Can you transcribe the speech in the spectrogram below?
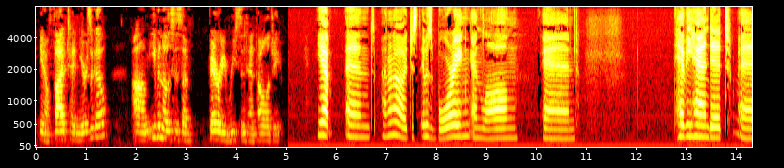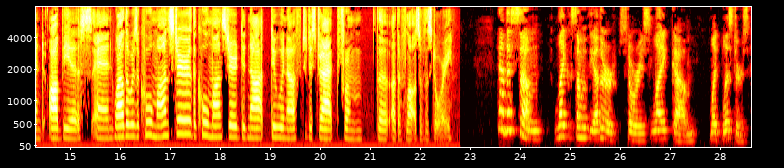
you know five, ten years ago, um, even though this is a very recent anthology. Yep, and I don't know, it just it was boring and long, and heavy handed and obvious. And while there was a cool monster, the cool monster did not do enough to distract from the other flaws of the story. Yeah, this um like some of the other stories, like um like blisters,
